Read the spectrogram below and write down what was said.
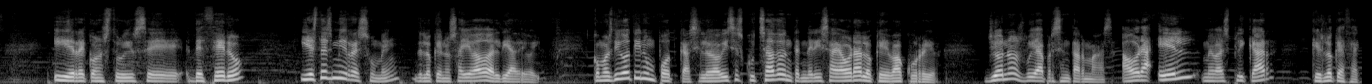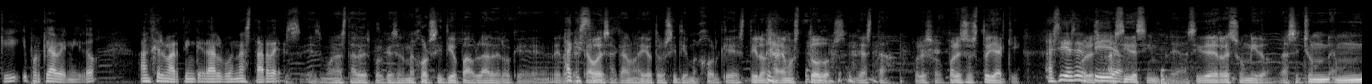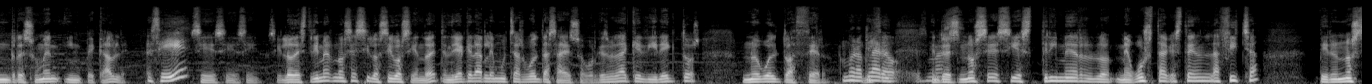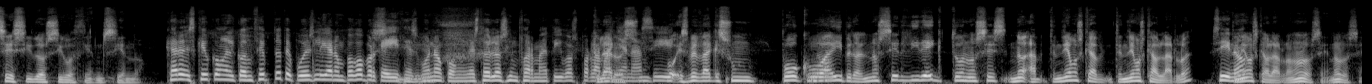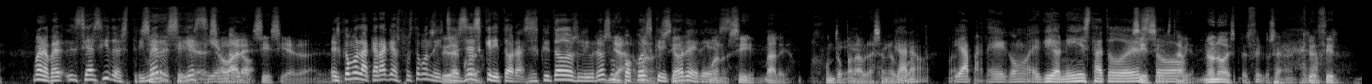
y reconstruirse de cero. Y este es mi resumen de lo que nos ha llevado al día de hoy. Como os digo, tiene un podcast. Si lo habéis escuchado, entenderéis ahora lo que va a ocurrir. Yo no os voy a presentar más. Ahora él me va a explicar qué es lo que hace aquí y por qué ha venido. Ángel Martín, ¿qué tal? Buenas tardes. Es, es buenas tardes porque es el mejor sitio para hablar de lo que, de lo ¿A que que acabo sí? de sacar. No hay otro sitio mejor que este y lo sabemos todos. ya está. Por eso, por eso estoy aquí. Así de eso, sencillo. así de simple, así de resumido. Has hecho un, un resumen impecable. ¿Sí? Sí, sí, sí, sí. Lo de streamer no sé si lo sigo siendo, ¿eh? Tendría que darle muchas vueltas a eso, porque es verdad que directos no he vuelto a hacer. Bueno, claro, más- Entonces no sé si streamer lo- me gusta que esté en la ficha, pero no sé si lo sigo siendo. Claro, es que con el concepto te puedes liar un poco porque dices, bueno, con esto de los informativos por la Claro, mañana es, sí. es verdad que es un poco ¿No? ahí, pero al no ser directo, no sé. no, ah, tendríamos, que, tendríamos que hablarlo, ¿eh? Sí, ¿no? Tendríamos que hablarlo, no lo sé, no lo sé. Bueno, pero si has sido streamer, Sí, sí, sigue eso siendo. vale, sí, sí. era- Es como la cara que has puesto cuando he dicho, es escritora, has escrito dos libros, un poco bueno, escritor sí, eres. Bueno, sí, vale. Junto palabras en el Claro, Word, vale. y aparte como guionista, todo eso. Sí, sí, está bien. No, no, es perfecto. O sea, quiero decir, eh,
